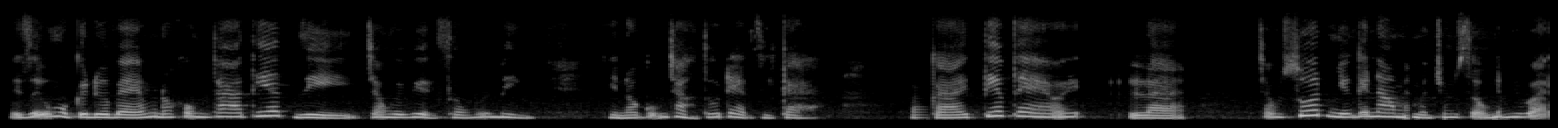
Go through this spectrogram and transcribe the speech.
Để giữ một cái đứa bé mà nó không tha thiết gì trong cái việc sống với mình thì nó cũng chẳng tốt đẹp gì cả. Và cái tiếp theo ấy là trong suốt những cái năm mà chung sống như vậy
